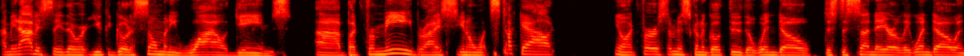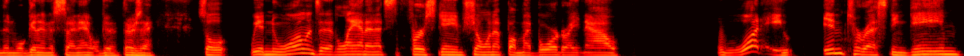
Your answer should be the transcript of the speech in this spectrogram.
I mean obviously there were you could go to so many wild games uh, but for me Bryce you know what stuck out you know at first I'm just going to go through the window just the Sunday early window and then we'll get into Sunday we'll get into Thursday. So we had New Orleans and Atlanta that's the first game showing up on my board right now. What a interesting game.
